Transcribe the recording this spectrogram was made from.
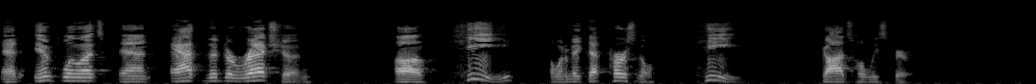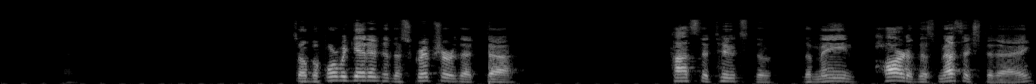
and influence and at the direction of He, I want to make that personal, He, God's Holy Spirit. So before we get into the scripture that uh, constitutes the, the main part of this message today,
